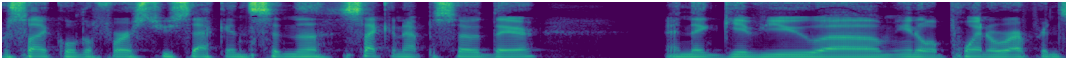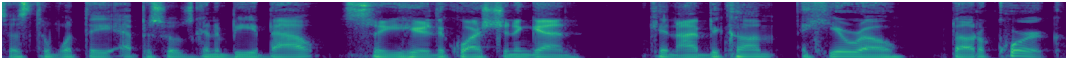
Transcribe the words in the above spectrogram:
recycle the first few seconds in the second episode there. And they give you, um, you know, a point of reference as to what the episode's going to be about. So you hear the question again: Can I become a hero without a quirk?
